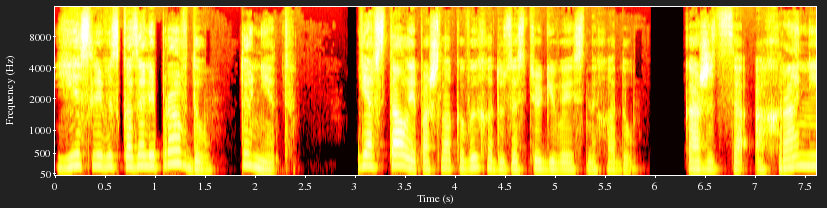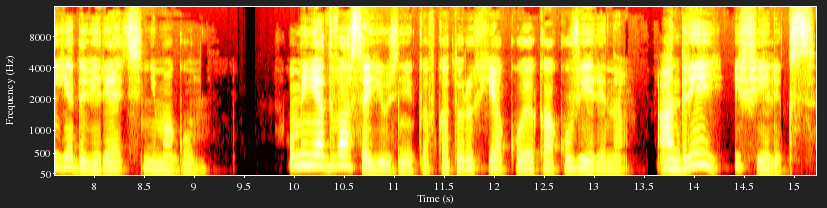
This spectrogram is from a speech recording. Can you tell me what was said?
Если вы сказали правду, то нет. Я встала и пошла к выходу, застегиваясь на ходу. Кажется, охране я доверять не могу. У меня два союзника, в которых я кое-как уверена. Андрей и Феликс.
